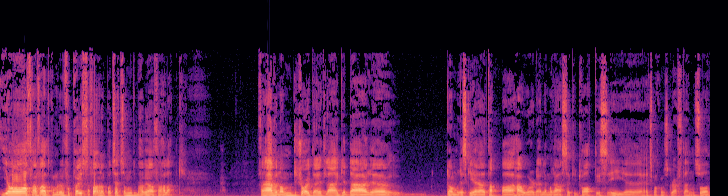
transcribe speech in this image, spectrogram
Ja, framförallt kommer du få pröjsa för honom på ett sätt som du inte behöver göra för Halak. För även om Detroit är i ett läge där eh, de riskerar att tappa Howard eller Mrazek gratis i eh, expansionsdraften så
